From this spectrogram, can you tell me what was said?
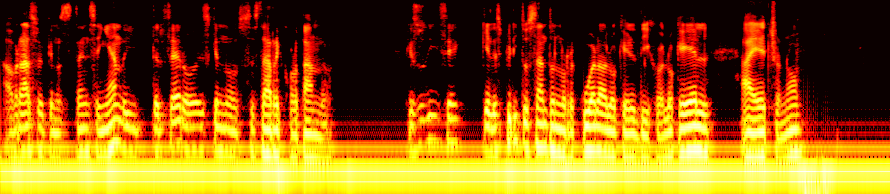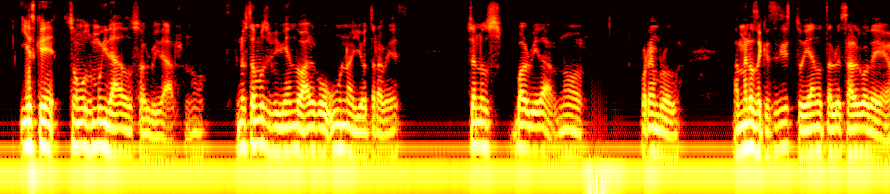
abrazo que nos está enseñando. Y tercero, es que nos está recordando. Jesús dice que el Espíritu Santo nos recuerda lo que Él dijo, lo que Él ha hecho, ¿no? Y es que somos muy dados a olvidar, ¿no? no estamos viviendo algo una y otra vez, se nos va a olvidar, ¿no? Por ejemplo, a menos de que estés estudiando tal vez algo de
